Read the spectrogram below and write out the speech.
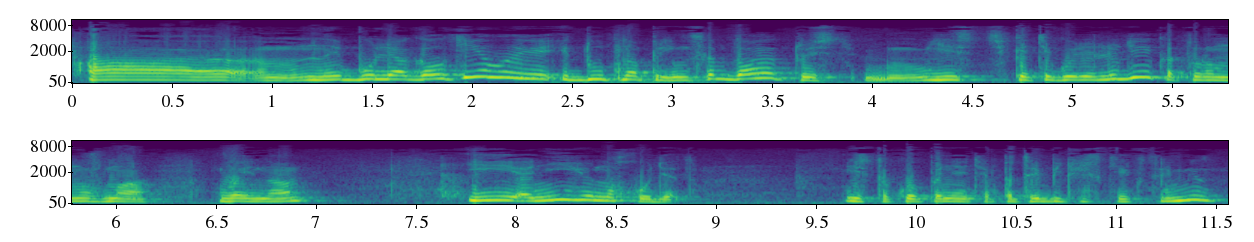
А наиболее оголтелые идут на принцип, да, то есть есть категория людей, которым нужна война, и они ее находят. Есть такое понятие потребительский экстремизм.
